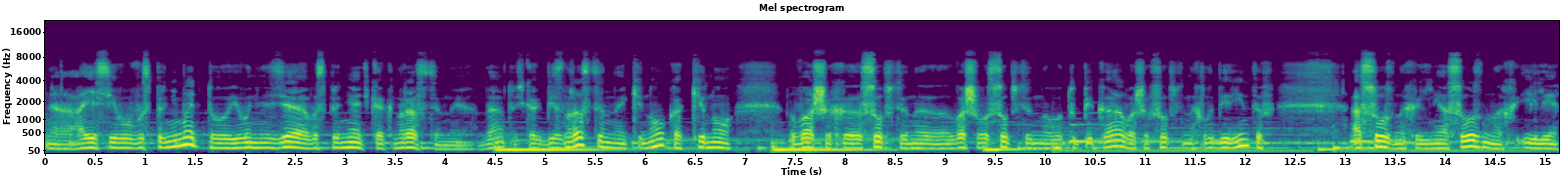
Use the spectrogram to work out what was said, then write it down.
а если его воспринимать, то его нельзя воспринять как нравственное, да, то есть как безнравственное кино, как кино ваших э, собственно, вашего собственного тупика, ваших собственных лабиринтов, осознанных или неосознанных, или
